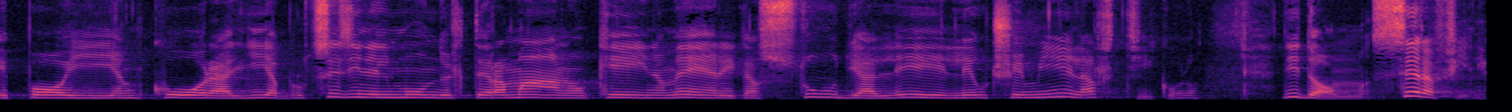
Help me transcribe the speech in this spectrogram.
e poi ancora gli abruzzesi nel mondo, il teramano che in America studia le leucemie, l'articolo di Dom Serafini.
